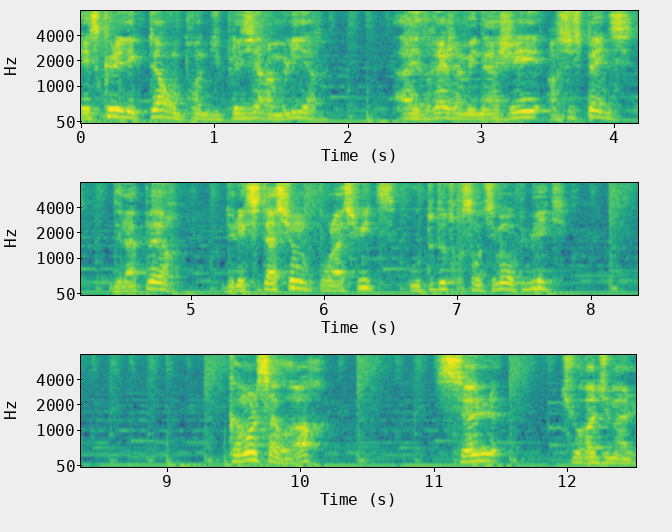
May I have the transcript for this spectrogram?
Est-ce que les lecteurs vont prendre du plaisir à me lire? Arriverai-je à ménager un suspense, de la peur, de l'excitation pour la suite ou tout autre sentiment au public? Comment le savoir? Seul, tu auras du mal.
